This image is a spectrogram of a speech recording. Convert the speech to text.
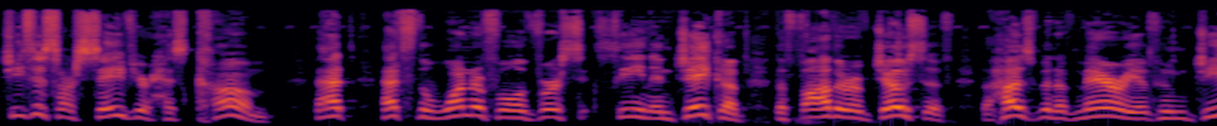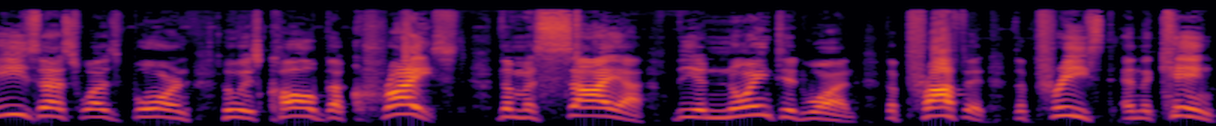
Jesus our Savior, has come. That, that's the wonderful of verse 16. And Jacob, the father of Joseph, the husband of Mary, of whom Jesus was born, who is called the Christ, the Messiah, the anointed one, the prophet, the priest, and the king,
